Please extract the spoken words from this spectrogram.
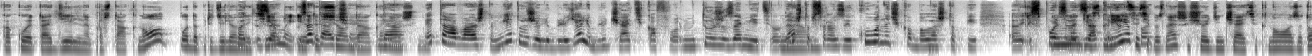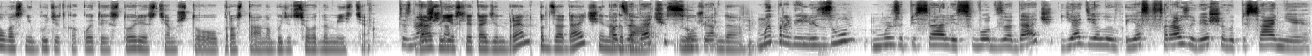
какое-то отдельное просто окно под определенной под темой, за, и задачей, это все, да, конечно. Да, это важно. Мне тоже люблю. Я люблю чатик оформить. Ты уже заметила, да, да чтобы сразу иконочка была, чтобы э, использовать ну, закрепы. Смеются, типа, знаешь, еще один чатик, но зато у вас не будет какой-то истории с тем, что просто оно будет все в одном месте. Ты знаешь, Даже что? если это один бренд, под задачи иногда. Под задачи супер. Нужно, да. Мы провели Zoom, мы записали свод задач. Я делаю, я сразу вешаю в описании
